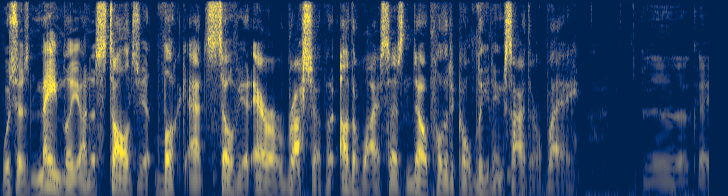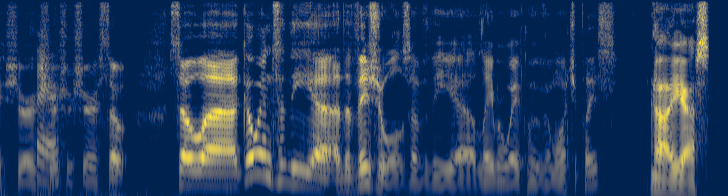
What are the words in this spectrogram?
which is mainly a nostalgic look at Soviet era Russia, but otherwise has no political leanings either way. Uh, okay, sure, Fair. sure, sure, sure. So, so uh, go into the uh, the visuals of the uh, labor wave movement, won't you, please? Ah, yes.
